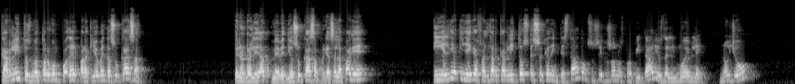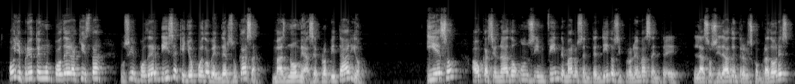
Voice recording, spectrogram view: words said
Carlitos me otorga un poder para que yo venda su casa. Pero en realidad me vendió su casa porque ya se la pagué. Y el día que llegue a faltar Carlitos, eso queda intestado. Sus hijos son los propietarios del inmueble, no yo. Oye, pero yo tengo un poder, aquí está. Pues sí, el poder dice que yo puedo vender su casa, mas no me hace propietario. Y eso ha ocasionado un sinfín de malos entendidos y problemas entre la sociedad, entre los compradores,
